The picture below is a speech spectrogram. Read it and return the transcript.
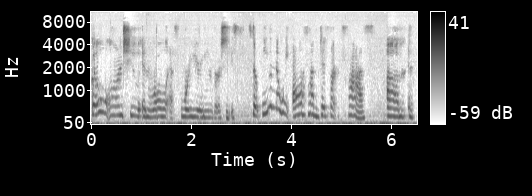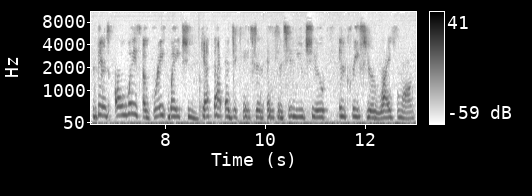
go on to enroll at four year universities. So even though we all have different paths, um, there's always a great way to get that education and continue to increase your lifelong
